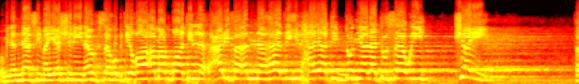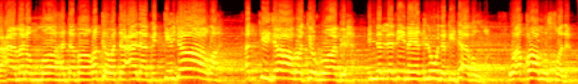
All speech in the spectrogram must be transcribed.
ومن الناس من يشري نفسه ابتغاء مرضات الله. عرف أن هذه الحياة الدنيا لا تساوي شيء. فعامل الله تبارك وتعالى بالتجارة التجارة الرابح إن الذين يتلون كتاب الله وأقاموا الصلاة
